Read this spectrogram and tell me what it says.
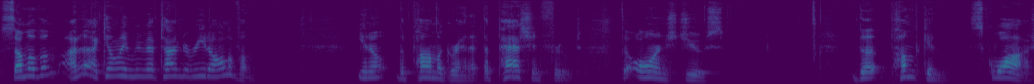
Some of them I I don't even have time to read all of them. You know, the pomegranate, the passion fruit, the orange juice, the pumpkin, squash,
